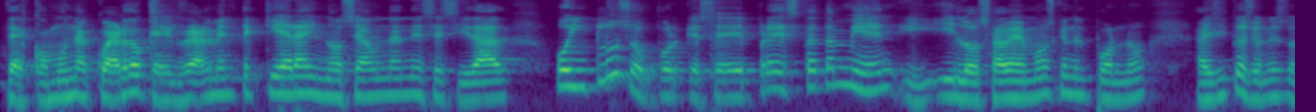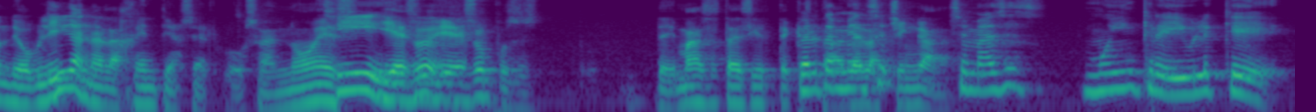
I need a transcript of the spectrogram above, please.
de común acuerdo que realmente quiera y no sea una necesidad, o incluso porque se presta también, y, y lo sabemos que en el porno hay situaciones donde obligan a la gente a hacerlo, o sea, no es, Sí, y eso, sí. y eso pues es de más hasta decirte que Pero está también de la se, chingada. se me hace muy increíble que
